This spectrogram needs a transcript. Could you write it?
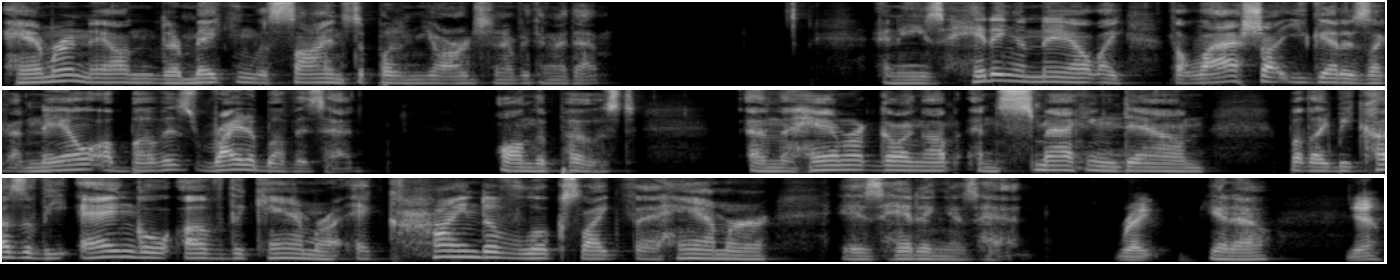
hammer and nail, and they're making the signs to put in yards and everything like that. And he's hitting a nail. Like the last shot you get is like a nail above his, right above his head, on the post, and the hammer going up and smacking down. But like because of the angle of the camera, it kind of looks like the hammer is hitting his head. Right. You know. Yeah.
